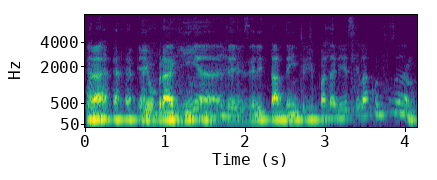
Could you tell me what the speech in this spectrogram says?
né? E o Braguinha, Denis, ele tá dentro de padaria sei lá quantos anos.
